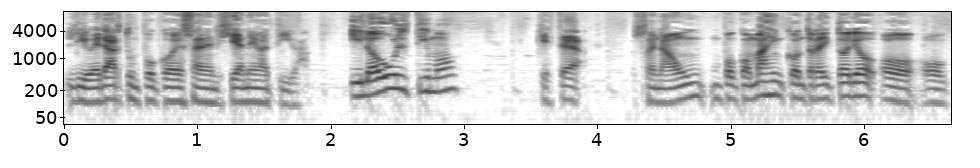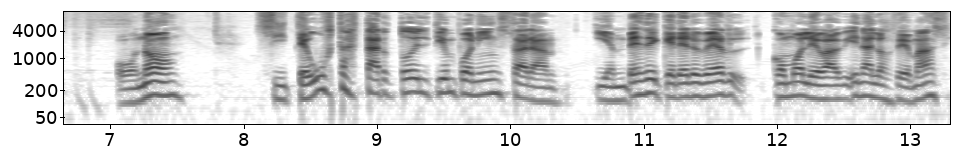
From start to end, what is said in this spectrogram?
liberarte un poco de esa energía negativa. Y lo último, que este suena un, poco más incontradictorio o, o no, si te gusta estar todo el tiempo en Instagram y en vez de querer ver cómo le va bien a los demás,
